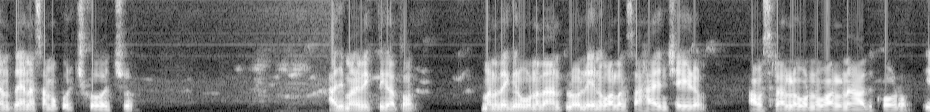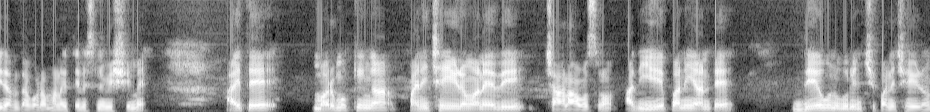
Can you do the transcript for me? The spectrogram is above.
ఎంతైనా సమకూర్చుకోవచ్చు. అది మన వ్యక్తిగతం. మన దగ్గర ఉన్న దాంట్లో లేని వాళ్ళకి సహాయం చేయడం అవసరాల్లో ఉన్న వాళ్ళని ఆదుకోవడం ఇదంతా కూడా మనకు తెలిసిన విషయమే. అయితే మరుముఖ్యంగా పని చేయడం అనేది చాలా అవసరం. అది ఏ పని అంటే దేవుని గురించి పని చేయడం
